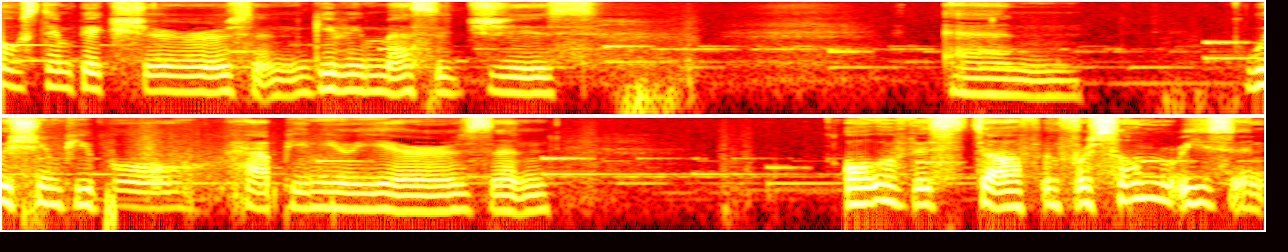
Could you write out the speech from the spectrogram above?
posting pictures and giving messages and wishing people happy new years and all of this stuff. And for some reason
